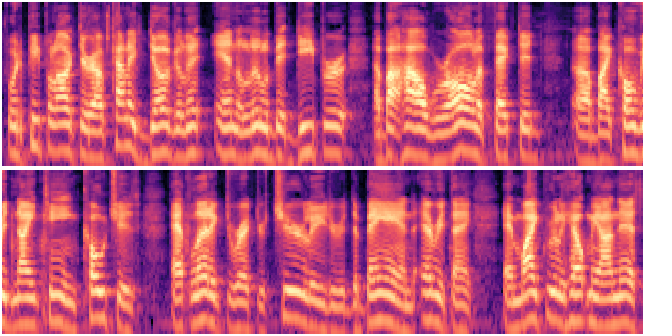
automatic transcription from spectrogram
For the people out there, I've kind of dug in a little bit deeper about how we're all affected uh, by COVID 19 coaches, athletic directors, cheerleaders, the band, everything. And Mike really helped me on this.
